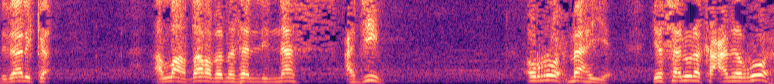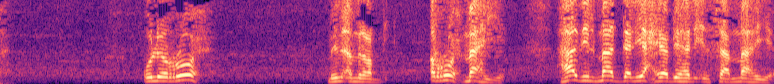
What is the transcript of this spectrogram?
لذلك الله ضرب مثل للناس عجيب. الروح ما هي؟ يسألونك عن الروح قل الروح من أمر ربي. الروح ما هي؟ هذه المادة اللي يحيا بها الإنسان ما هي؟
